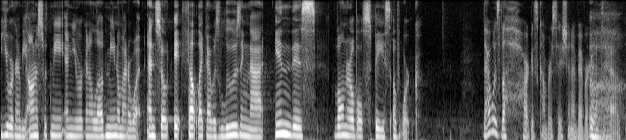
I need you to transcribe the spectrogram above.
you were going to be honest with me and you were going to love me no matter what. And so it felt like I was losing that in this vulnerable space of work. That was the hardest conversation I've ever had to have.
